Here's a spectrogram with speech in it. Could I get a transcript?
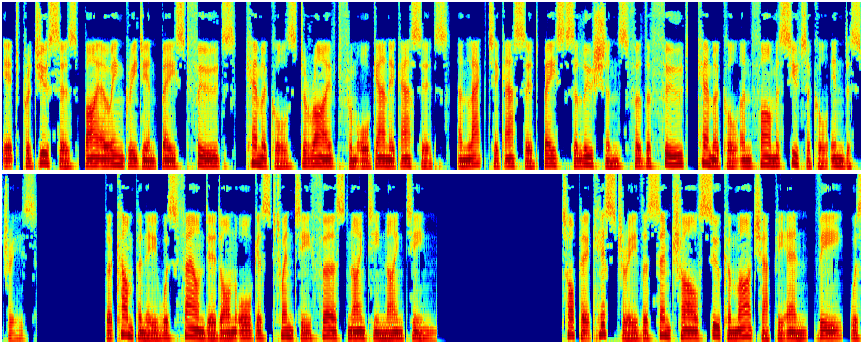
It produces bio-ingredient-based foods, chemicals derived from organic acids, and lactic acid-based solutions for the food, chemical and pharmaceutical industries. The company was founded on August 21, 1919. Topic History The Central Suiker Maatschappij N.V., was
